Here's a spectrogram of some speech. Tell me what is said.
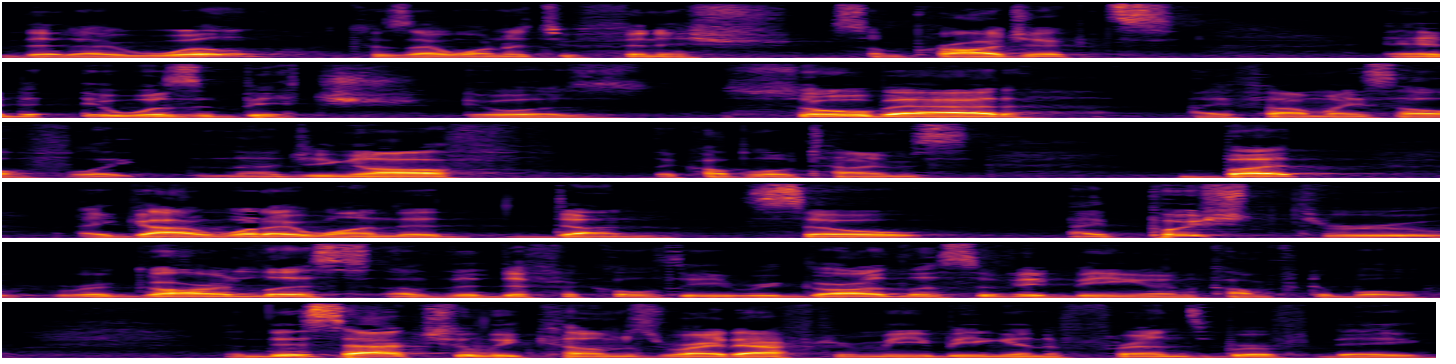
that I will, because I wanted to finish some projects, and it was a bitch. It was so bad. I found myself like nudging off a couple of times, but I got what I wanted done. So I pushed through regardless of the difficulty, regardless of it being uncomfortable. And this actually comes right after me being in a friend's birthday.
